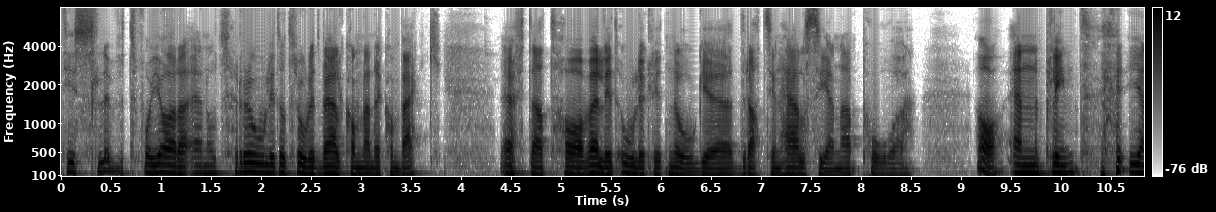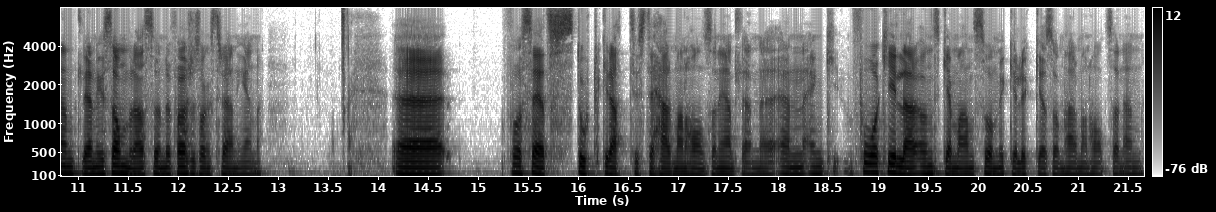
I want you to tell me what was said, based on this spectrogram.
till slut får göra en otroligt, otroligt välkomnande comeback. Efter att ha väldigt olyckligt nog eh, dratt sin hälsena på ja, en plint egentligen i somras under försäsongsträningen. Eh, får säga ett stort grattis till Herman Hansson egentligen. En, en, få killar önskar man så mycket lycka som Herman Hansson. En,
